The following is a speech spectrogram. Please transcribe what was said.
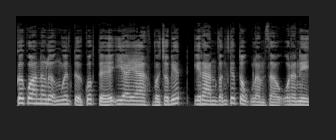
Cơ quan năng lượng nguyên tử quốc tế IAEA vừa cho biết Iran vẫn tiếp tục làm giàu urani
